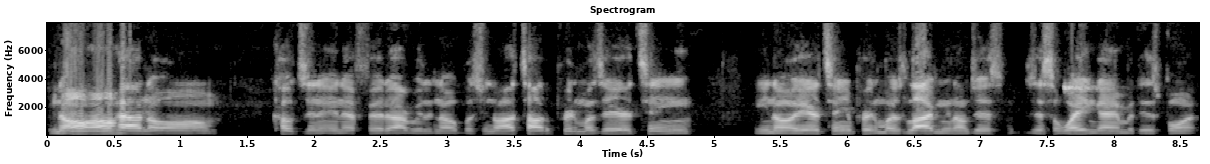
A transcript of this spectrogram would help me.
You know, I don't have no um coach in the NFL that I really know, but you know, I talk to pretty much every team. You know, every team pretty much like me, and I'm just just a waiting game at this point.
